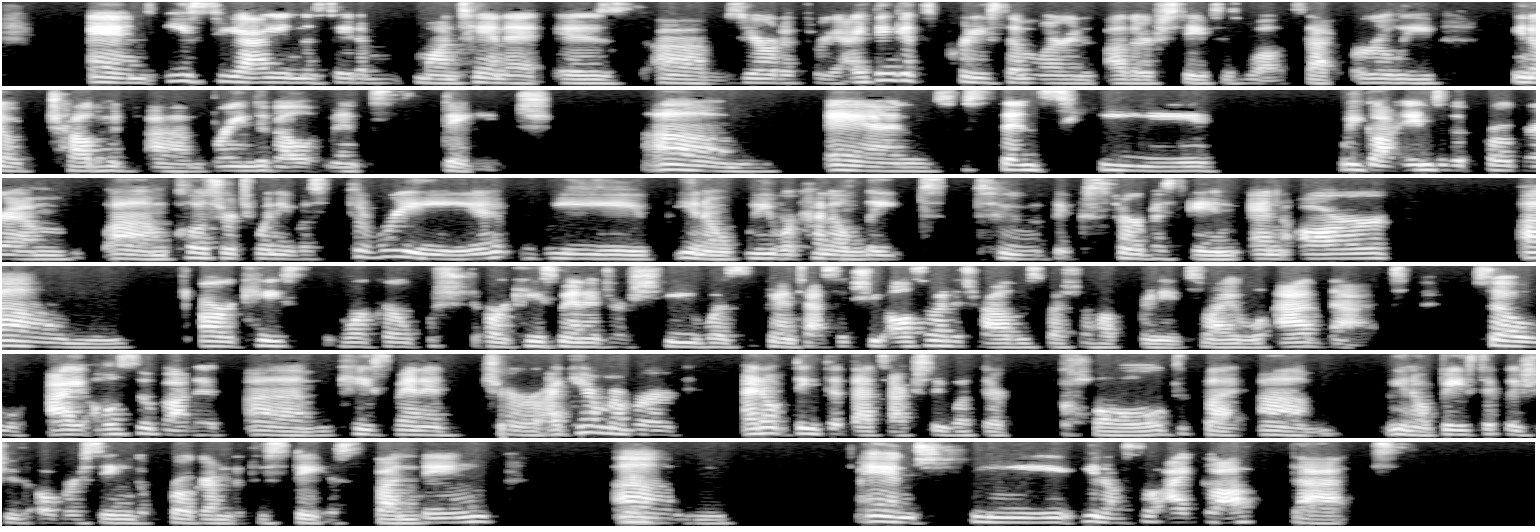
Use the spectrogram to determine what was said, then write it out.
and ECI in the state of Montana is um, zero to three. I think it's pretty similar in other states as well. It's that early, you know, childhood um, brain development stage. Um, and since he we got into the program um, closer to when he was three, we, you know, we were kind of late to the service game, and our um, our case worker or case manager, she was fantastic. She also had a child with special health needs, so I will add that. So I also got a um, case manager. I can't remember. I don't think that that's actually what they're called, but um, you know, basically she's overseeing the program that the state is funding. Yeah. Um, and she, you know, so I got that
